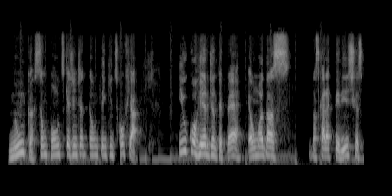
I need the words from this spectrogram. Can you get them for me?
nunca, são pontos que a gente então tem que desconfiar. E o correr de antepé é uma das, das características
